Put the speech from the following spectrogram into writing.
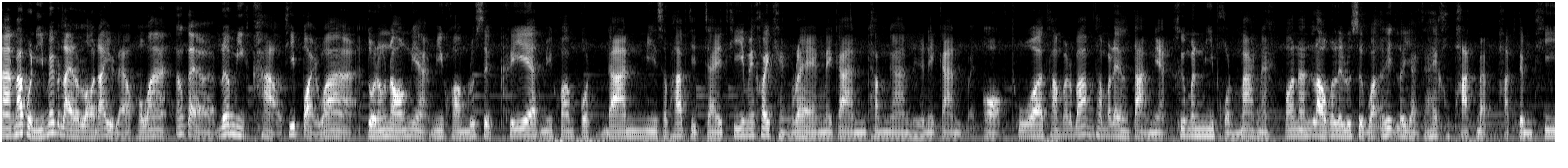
นานมากกว่านี้ไม่เป็นไรเรารอได้อยู่แล้ว เพราะว่าตั้งแต่เริ่มมีข่าวที่ปล่อยว่าตัวน้องๆเนี่ยมีความรู้สึกเครียด มีความกดดัน มีสภาพจิตใจที่ไม่ค่อยแข็งแรงในการทำงานหรือในการไปออกทัวร์ทำอัลบั้มทำอะไรต่างๆเนี่ยคือมันมีผลมากนะ เพราะฉะนั้นเราก็เลยรู้สึกว่าเฮ้ยเราอยากจะให้เขาพักแบบพักเต็มที่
